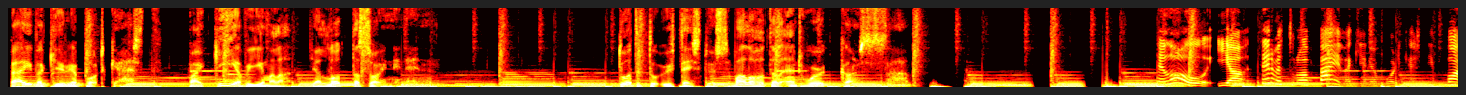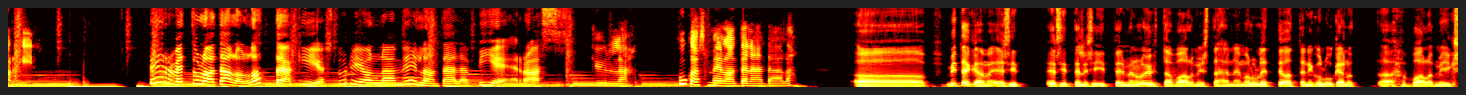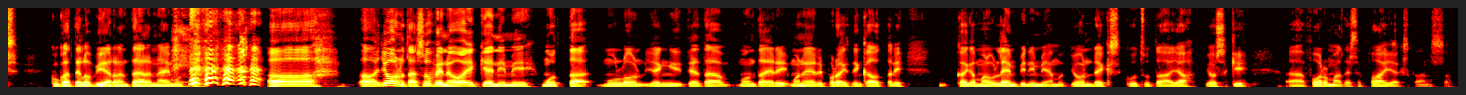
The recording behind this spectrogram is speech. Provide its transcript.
Päiväkirja podcast by Kiia Viimala ja Lotta Soininen. Tuotettu yhteistyössä Valo Hotel and Work kanssa. Hello ja tervetuloa Päiväkirja-podcastin pariin. Tervetuloa, täällä on Lotta ja Kiia studiolla ja meillä on täällä vieras. Kyllä. Kukas meillä on tänään täällä? Uh, mitenkään me esit, esittelisin itse, niin mä en ollut yhtään valmis tähän. Mä luulin, että te olette niinku lukenut uh, valmiiksi, kuka teillä on vieraan täällä näin, mutta uh, uh, Joona tai Suvinen on oikea nimi, mutta mulla on jengi tietää monta eri, monen eri projektin kautta, niin kaiken maailman lempinimiä, mutta Jondex kutsutaan ja jossakin uh, formaateissa Fajax kanssa.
